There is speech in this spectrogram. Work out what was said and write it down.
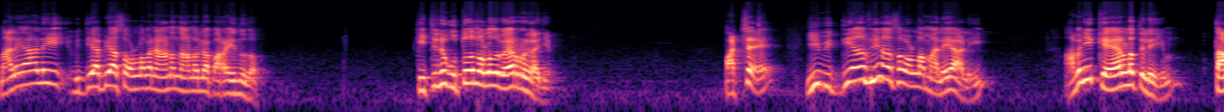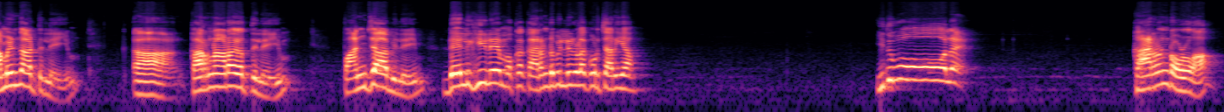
മലയാളി വിദ്യാഭ്യാസം ഉള്ളവനാണെന്നാണല്ലോ പറയുന്നത്. കിറ്റിന് കുത്തുമെന്നുള്ളത് വേറൊരു കാര്യം. പക്ഷേ ഈ വിദ്യാഭ്യാസമുള്ള മലയാളി അവൻ ഈ കേരളത്തിലെയും തമിഴ്നാട്ടിലെയും കർണാടകത്തിലെയും പഞ്ചാബിലെയും ഡൽഹിയിലെയും ഒക്കെ കറണ്ട് ബില്ലുകളെക്കുറിച്ച് അറിയാം. ഇതുപോലെ കറണ്ടുള്ള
